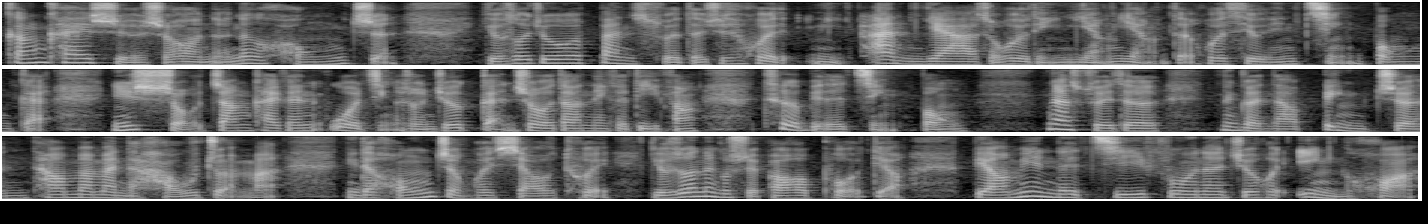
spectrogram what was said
刚开始的时候呢，那个红疹有时候就会伴随的，就是会你按压的时候会有点痒痒的，或者是有点紧绷感。你手张开跟握紧的时候，你就会感受到那个地方特别的紧绷。那随着那个你病症，它会慢慢的好转嘛，你的红疹会消退，有时候那个水泡会破掉，表面的肌肤呢就会硬化，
